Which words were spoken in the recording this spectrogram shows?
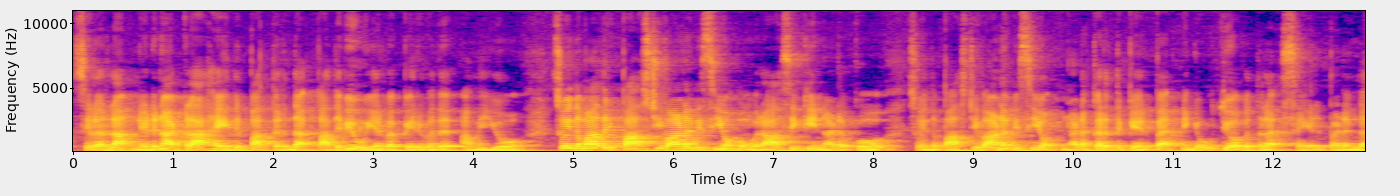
சிலர்லாம் நெடுநாட்களாக எதிர்பார்த்திருந்த பதவி உயர்வை பெறுவது அமையும் ஸோ இந்த மாதிரி பாசிட்டிவான விஷயம் உங்கள் ராசிக்கு நடக்கும் ஸோ இந்த பாசிட்டிவான விஷயம் நடக்கிறதுக்கேற்ப நீங்கள் உத்தியோகத்தில் செயல்படுங்க.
